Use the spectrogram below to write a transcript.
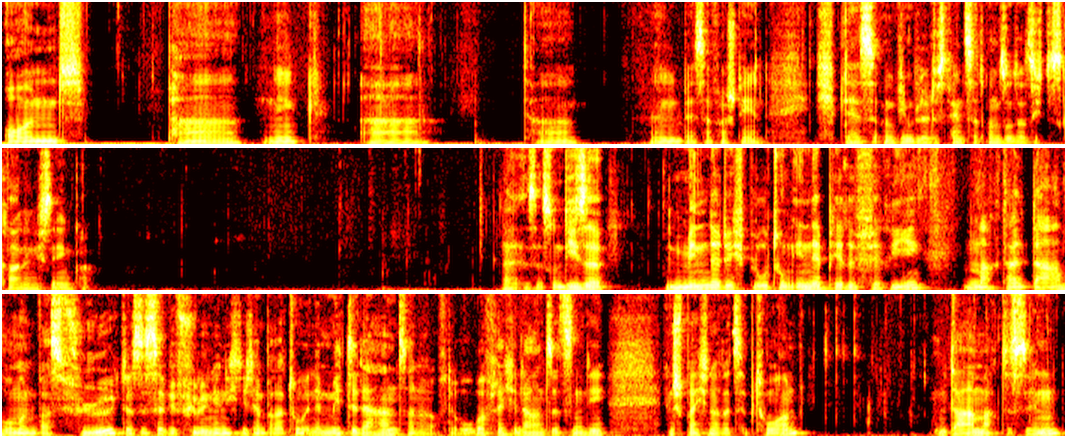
Und Panik, Attacken besser verstehen. Ich lässt irgendwie ein blödes Fenster drin, so dass ich das gerade nicht sehen kann. Da ist es. Und diese Minderdurchblutung in der Peripherie macht halt da, wo man was fühlt, das ist ja, wir fühlen ja nicht die Temperatur in der Mitte der Hand, sondern auf der Oberfläche der Hand sitzen die entsprechenden Rezeptoren. Und da macht es Sinn,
